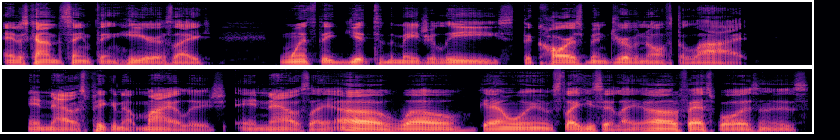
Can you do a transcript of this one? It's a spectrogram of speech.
and it's kind of the same thing here it's like once they get to the major leagues the car's been driven off the lot and now it's picking up mileage. And now it's like, oh, well, Gavin Williams, like you said, like, oh, the fastball isn't as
